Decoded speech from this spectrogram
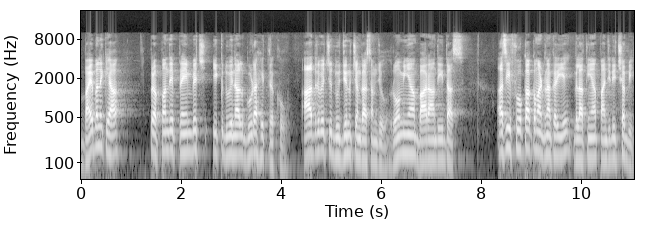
ਬਾਈਬਲ ਨੇ ਕਿਹਾ ਭਰਪਨ ਦੇ ਪ੍ਰੇਮ ਵਿੱਚ ਇੱਕ ਦੂਏ ਨਾਲ ਗੂੜਾ ਹਿੱਤ ਰੱਖੋ। ਆਦਰ ਵਿੱਚ ਦੂਜੇ ਨੂੰ ਚੰਗਾ ਸਮਝੋ। ਰੋਮੀਆਂ 12 ਦੀ 10 ਅਸੀਂ ਫੋਕਾ ਕਮਾਂਡ ਨਾ ਕਰੀਏ, ਗਲਾਤੀਆਂ 5 ਦੀ 26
